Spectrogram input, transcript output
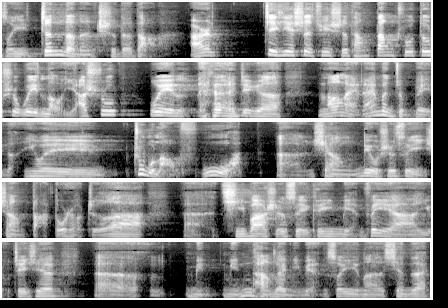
所以真的能吃得到，而。这些社区食堂当初都是为老牙叔、为 这个老奶奶们准备的，因为助老服务啊，啊，像六十岁以上打多少折啊，啊，七八十岁可以免费啊，有这些呃名名堂在里面，所以呢，现在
